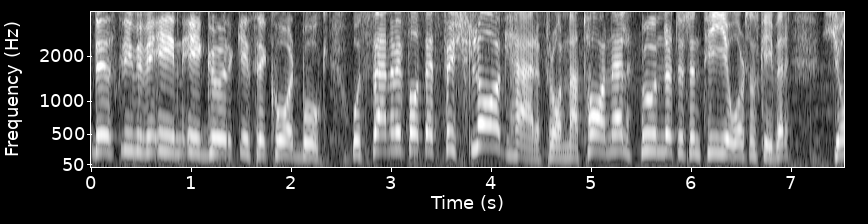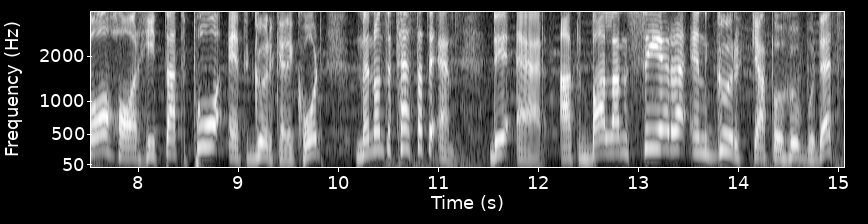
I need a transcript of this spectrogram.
Det skriver vi in i Gurkis rekordbok. Och sen har vi fått ett förslag här från Natanel, 100 010 år, som skriver “Jag har hittat på ett gurkarekord, men har inte testat det än. Det är att balansera en gurka på huvudet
